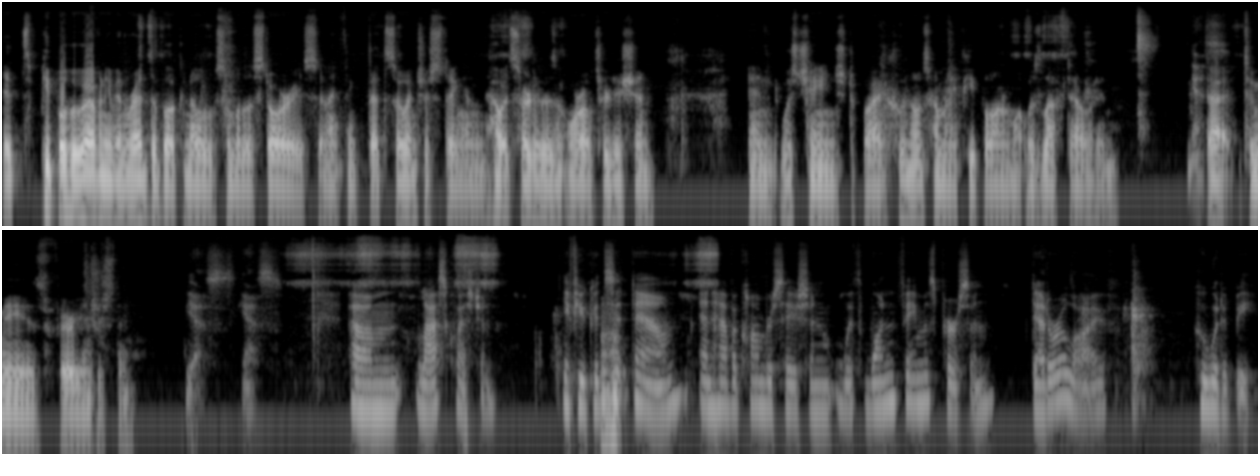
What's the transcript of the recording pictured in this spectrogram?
it's people who haven't even read the book know some of the stories, and I think that's so interesting, and how it started as an oral tradition and was changed by who knows how many people and what was left out, and yes. that to me is very interesting. Yes, yes. Um, last question. If you could Mhm. sit down and have a conversation with one famous person, dead or alive, who would it be?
